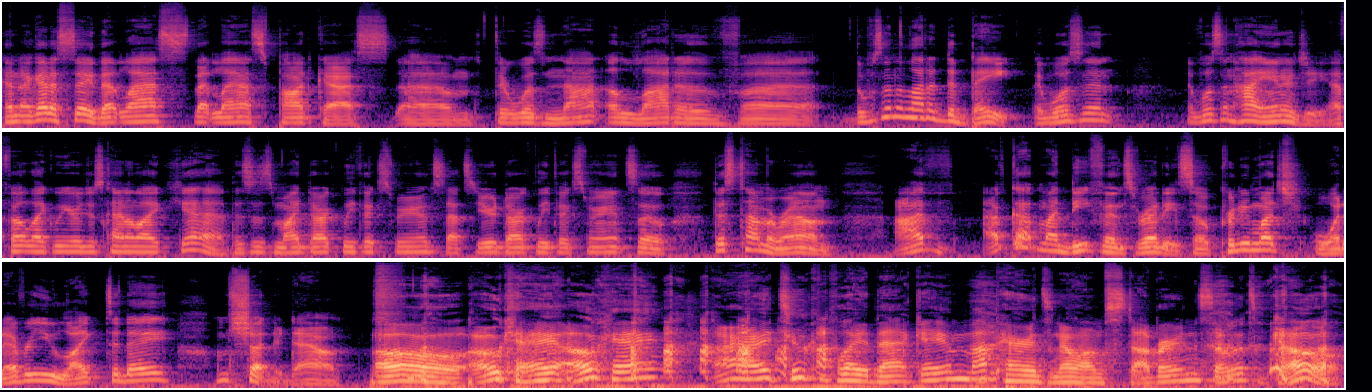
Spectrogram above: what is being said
And I gotta say that last that last podcast, um, there was not a lot of uh, there wasn't a lot of debate. It wasn't it wasn't high energy. I felt like we were just kind of like, yeah, this is my dark leaf experience. That's your dark leaf experience. So this time around, I've I've got my defense ready. So pretty much whatever you like today, I'm shutting it down. Oh, okay, okay. All right, two can play that game. My parents know I'm stubborn, so let's go.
